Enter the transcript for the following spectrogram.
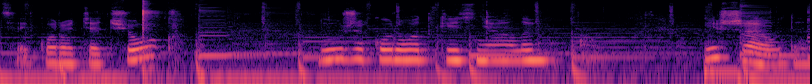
цей коротячок. Дуже короткий зняли. І ще один.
